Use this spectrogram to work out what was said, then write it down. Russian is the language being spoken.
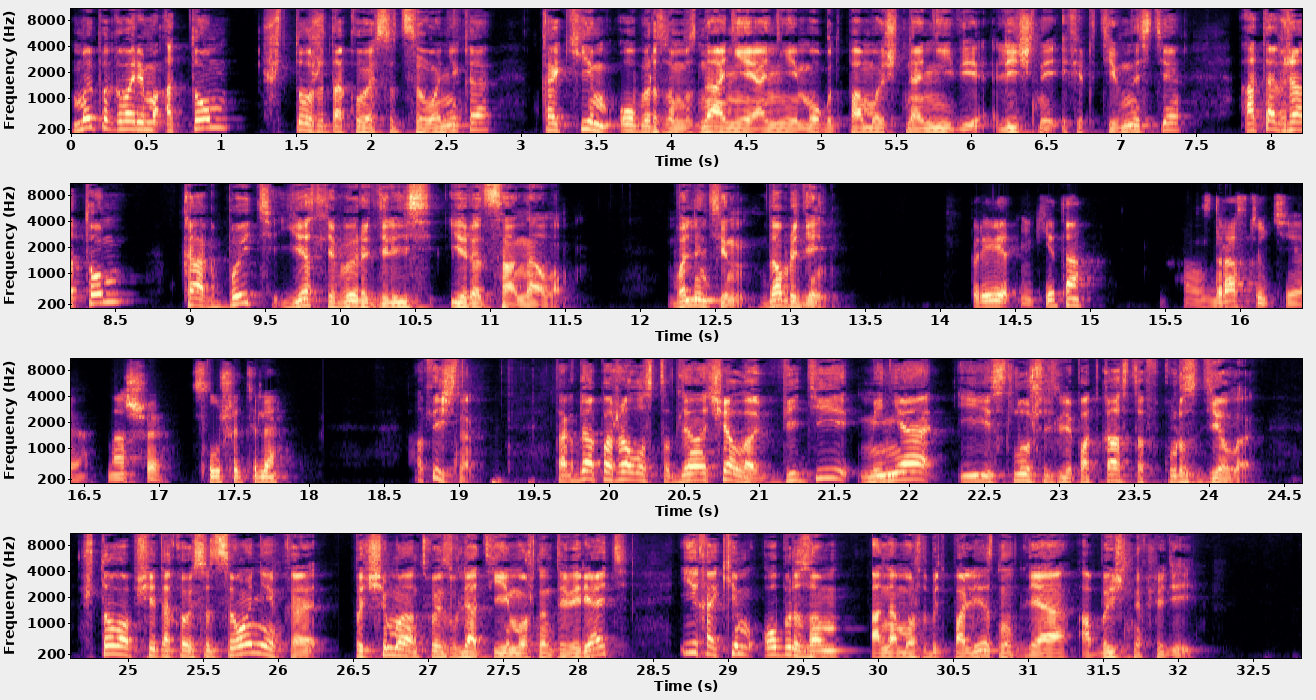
Мы поговорим о том, что же такое соционика, каким образом знания о ней могут помочь на ниве личной эффективности, а также о том, как быть, если вы родились иррационалом. Валентин, добрый день. Привет, Никита. Здравствуйте, наши слушатели. Отлично. Тогда, пожалуйста, для начала введи меня и слушателей подкаста в курс дела. Что вообще такое соционика, почему, на твой взгляд, ей можно доверять, и каким образом она может быть полезна для обычных людей?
